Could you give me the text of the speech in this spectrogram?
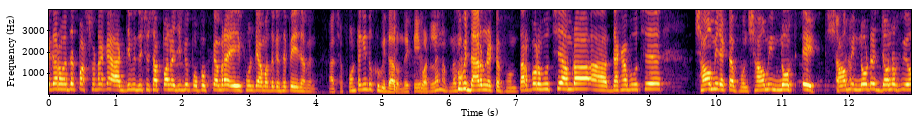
এগারো হাজার পাঁচশো টাকা আট জিবি দুশো ছাপ্পান্ন জিবি পপ আপ ক্যামেরা এই ফোনটি আমাদের কাছে পেয়ে যাবেন। আচ্ছা ফোনটা কিন্তু খুবই দারুণ। দেখতেই পারলেন আপনার? খুবই দারুণ একটা ফোন। তারপর হচ্ছে আমরা দেখাবো হচ্ছে শাওমির একটা phone Xiaomi note eight Xiaomi নোটের জনপ্রিয়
